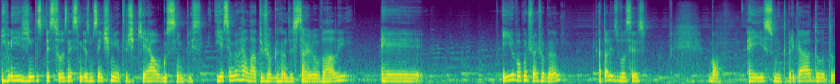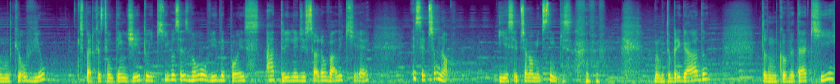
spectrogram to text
emergindo as pessoas nesse mesmo sentimento de que é algo simples. E esse é meu relato jogando Stardew Valley. É... E eu vou continuar jogando. Atualizo vocês. Bom, é isso. Muito obrigado a todo mundo que ouviu. Espero que vocês tenham entendido e que vocês vão ouvir depois a trilha de Stardew Valley, que é excepcional e excepcionalmente simples. Muito obrigado. Todo mundo que ouviu até aqui.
